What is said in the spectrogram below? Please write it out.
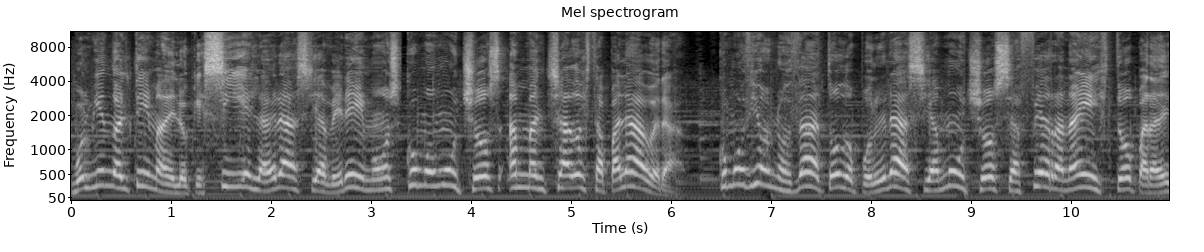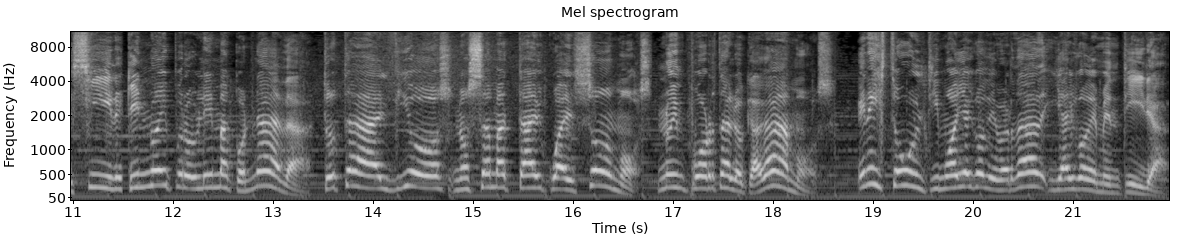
volviendo al tema de lo que sí es la gracia, veremos cómo muchos han manchado esta palabra. Como Dios nos da todo por gracia, muchos se aferran a esto para decir que no hay problema con nada. Total, Dios nos ama tal cual somos, no importa lo que hagamos. En esto último hay algo de verdad y algo de mentira.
